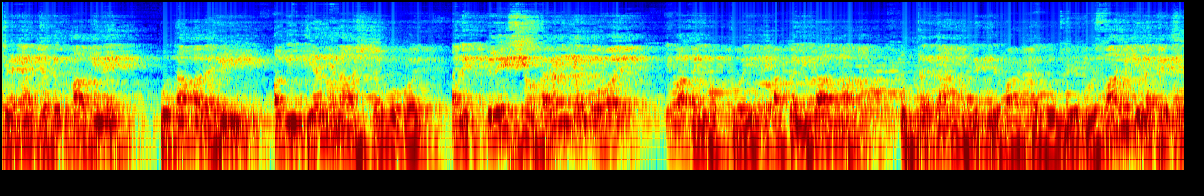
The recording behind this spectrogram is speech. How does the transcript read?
જેને આ જગતમાં આવીને પોતામાં રહેલી અવિદ્યાનો નાશ કરવો હોય અને ક્લેશનું હરણ કરવો હોય એવા હરિભક્તોએ આ કલિકાલમાં ઉત્તરકાંડનો નિત્ય પાઠ કરવો જોઈએ. ગોસ્વામીજી લખે છે,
